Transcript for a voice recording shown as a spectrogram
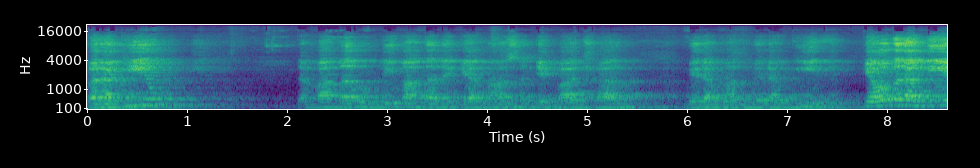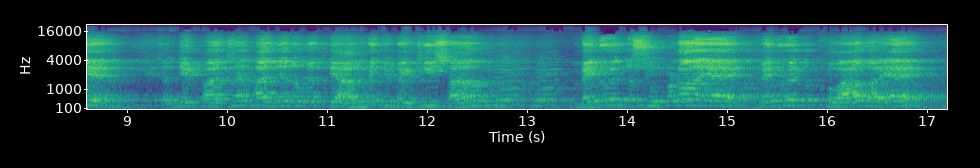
ਬਰਾਗੀ ਹੋ? ਤੇ ਮਾਤਾ ਰੋਟੀ ਮਾਤਾ ਨੇ ਕਿਹਾ, ਹਾਂ ਸੱਚੇ ਪਾਤਸ਼ਾਹ, ਮੇਰਾ ਮਨ ਬੈਰਾਗੀ ਹੈ? ਕਿਉਂ ਬੈਰਾਗੀ ਹੈ? ਸੱਚੇ ਪਾਤਸ਼ਾਹ, ਅੱਜ ਜਦੋਂ ਮੈਂ ਧਿਆਨ ਵਿੱਚ ਬੈਠੀ ਸਾਂ ਮੈਨੂੰ ਇੱਕ ਸੁਪਨਾ ਆਇਆ ਹੈ, ਮੈਨੂੰ ਇੱਕ ਖੁਆਬ ਆਇਆ ਹੈ।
